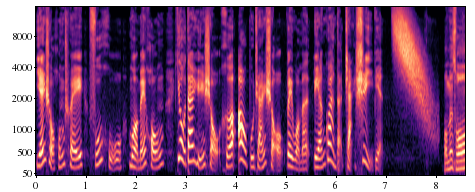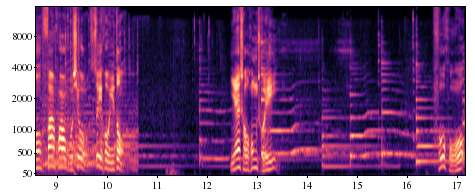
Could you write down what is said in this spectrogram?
严守红锤、伏虎、抹眉红、右单云手和奥步斩首，为我们连贯的展示一遍。我们从翻花舞袖最后一动，严守红锤。伏虎，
